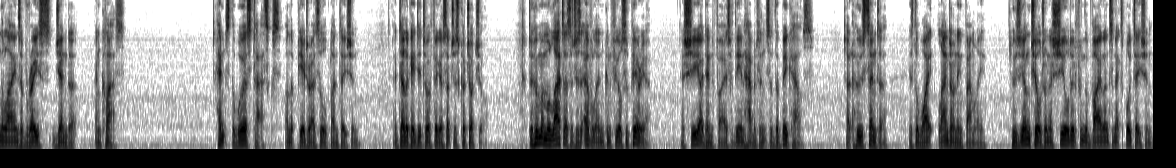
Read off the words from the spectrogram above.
the lines of race, gender, and class. Hence the worst tasks on the Piedra Azul plantation are delegated to a figure such as Cochocho, to whom a mulatta such as Evelyn can feel superior, as she identifies with the inhabitants of the big house, at whose centre is the white landowning family, whose young children are shielded from the violence and exploitation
